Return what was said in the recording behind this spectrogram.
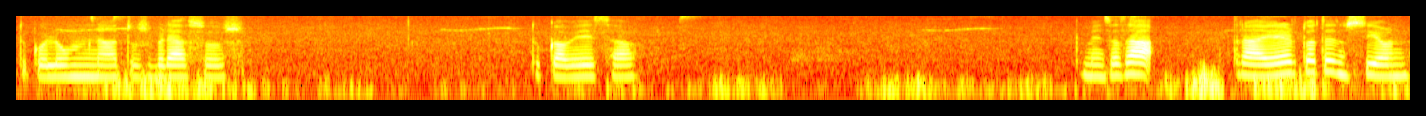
tu columna, tus brazos, tu cabeza. Comienzas a traer tu atención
